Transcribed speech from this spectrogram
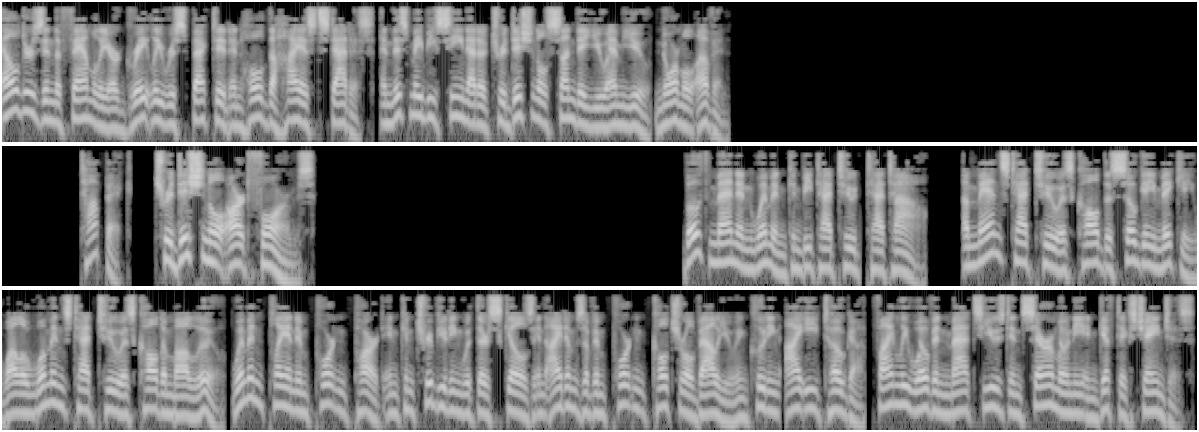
Elders in the family are greatly respected and hold the highest status, and this may be seen at a traditional Sunday UMU normal oven. Traditional art forms Both men and women can be tattooed tatau. A man's tattoo is called the soga'imiti while a woman's tattoo is called a malu. Women play an important part in contributing with their skills in items of important cultural value including i.e. toga, finely woven mats used in ceremony and gift exchanges.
